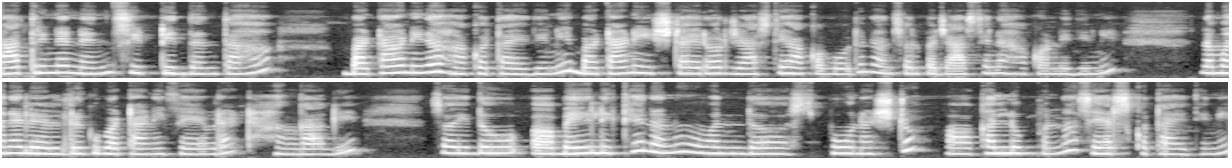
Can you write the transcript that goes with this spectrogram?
ರಾತ್ರಿನೇ ನೆನೆಸಿಟ್ಟಿದ್ದಂತಹ ಬಟಾಣಿನ ಹಾಕೋತಾ ಇದ್ದೀನಿ. ಬಟಾಣಿ ಇಷ್ಟ ಇರೋರು ಜಾಸ್ತಿ ಹಾಕೋಬೋದು. ನಾನು ಸ್ವಲ್ಪ ಜಾಸ್ತಿನೇ ಹಾಕ್ಕೊಂಡಿದ್ದೀನಿ ನಮ್ಮ ಮನೇಲಿ ಎಲ್ರಿಗೂ ಬಟಾಣಿ ಫೇವ್ರೆಟ್ ಹಾಗಾಗಿ ಸೊ ಇದು ಬೇಯಲಿಕ್ಕೆ ನಾನು ಒಂದು ಸ್ಪೂನಷ್ಟು ಕಲ್ಲುಪ್ಪನ್ನು ಸೇರಿಸ್ಕೊತಾ ಇದ್ದೀನಿ.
